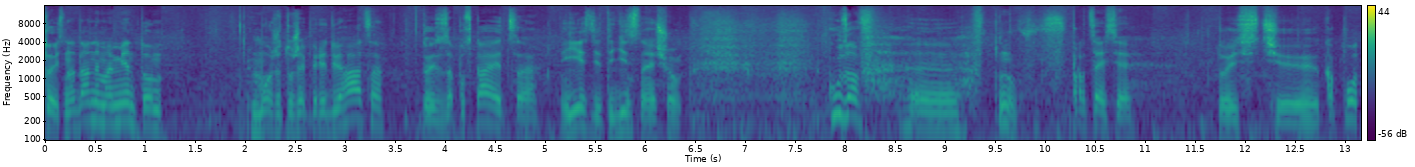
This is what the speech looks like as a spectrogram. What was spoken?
То есть на данный момент он может уже передвигаться, то есть запускается, ездит. Единственное еще кузов э, в- ну, в процессе, то есть э, капот.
